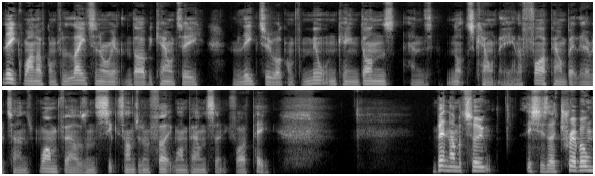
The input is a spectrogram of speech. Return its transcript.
League One, I've gone for Leyton Orient and Derby County. In League Two, I've gone for Milton Keynes Dons and Notts County. And a £5 bet there returns £1,631.75p. Bet number two, this is a treble.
